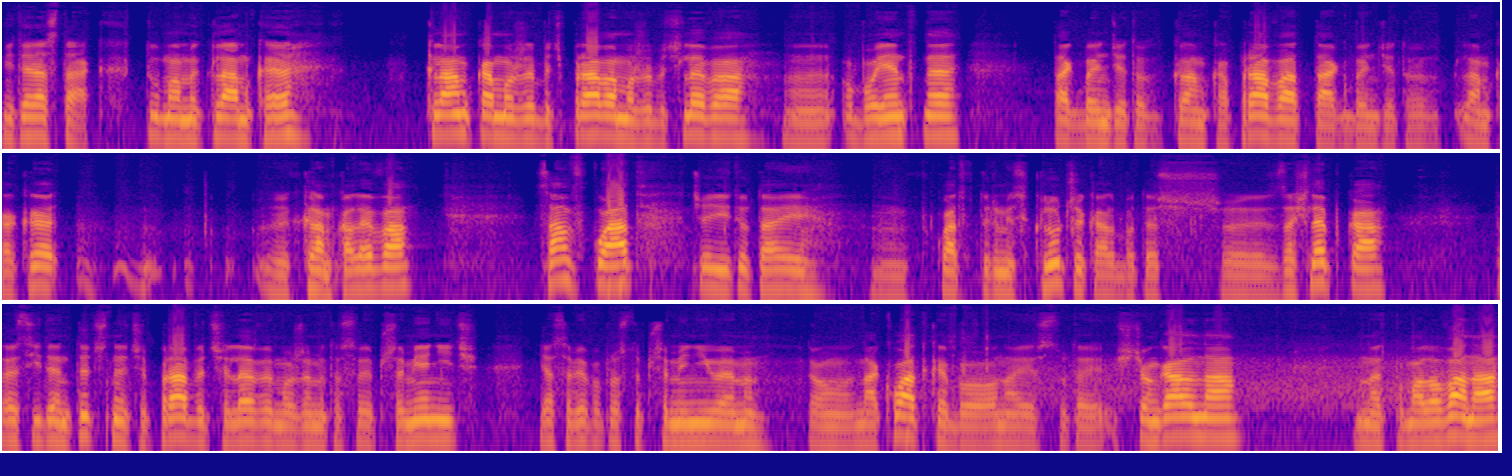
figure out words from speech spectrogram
I teraz tak, tu mamy klamkę. Klamka może być prawa, może być lewa, e, obojętne. Tak będzie to klamka prawa, tak będzie to klamka, klamka lewa. Sam wkład, czyli tutaj e, wkład, w którym jest kluczyk albo też e, zaślepka, to jest identyczny, czy prawy, czy lewy, możemy to sobie przemienić. Ja sobie po prostu przemieniłem tą nakładkę, bo ona jest tutaj ściągalna, ona jest pomalowana.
